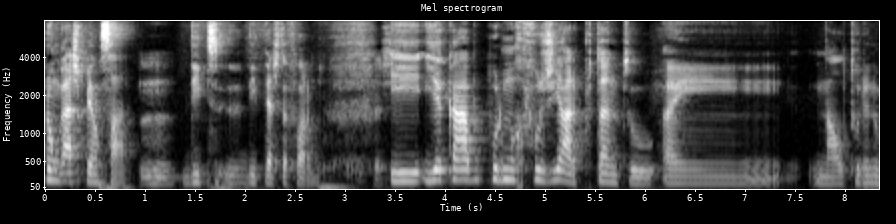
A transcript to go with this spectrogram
para um gajo pensar, Uhum. dito, dito desta forma. E, e acabo por me refugiar, portanto, em, na altura, no,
